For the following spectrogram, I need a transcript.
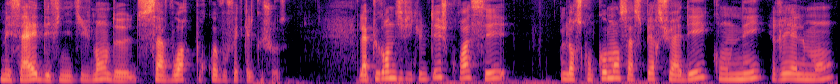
mais ça aide définitivement de savoir pourquoi vous faites quelque chose. La plus grande difficulté, je crois, c'est lorsqu'on commence à se persuader qu'on est réellement,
